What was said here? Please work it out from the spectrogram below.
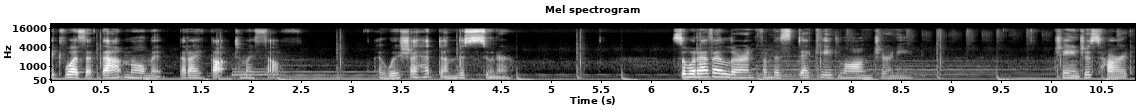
It was at that moment that I thought to myself, I wish I had done this sooner. So, what have I learned from this decade long journey? Change is hard.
